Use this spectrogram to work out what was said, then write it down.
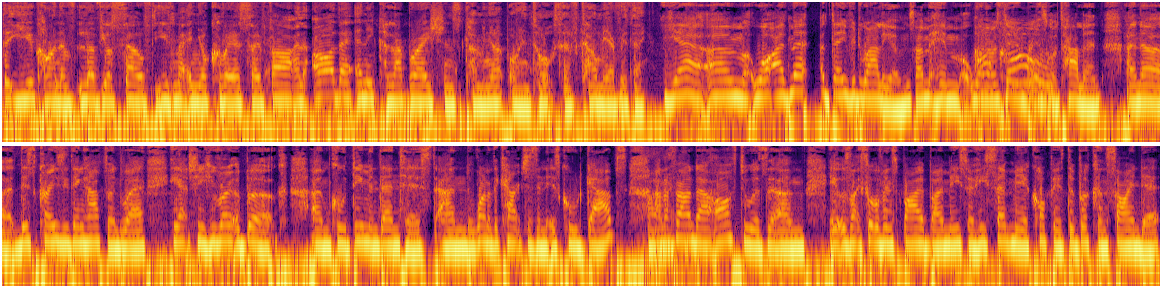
that you kind of love yourself that you've met in your career so far? And are there any collaborations coming up or in talks of? Tell me everything. Yeah, um, well, I've met David Walliams. I met him when Oh, I was doing. Britain's Got Talent, and uh, this crazy thing happened where he actually he wrote a book um, called Demon Dentist, and one of the characters in it is called Gabz. And I found out afterwards that um, it was like sort of inspired by me, so he sent me a copy of the book and signed it,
